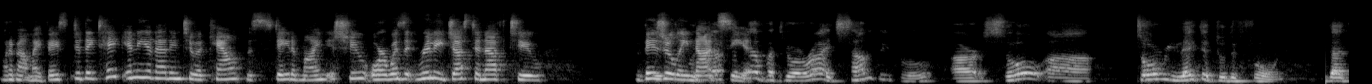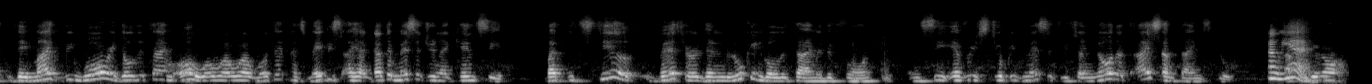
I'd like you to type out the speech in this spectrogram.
What about my face? Did they take any of that into account, the state of mind issue, or was it really just enough to visually not see it? But you're right. Some people are so uh, so related to the phone that they might be worried all the time. Oh, whoa, whoa, whoa, what happens? Maybe I got a message and I can't see it. But it's still better than looking all the time at the phone and see every stupid message, which I know that I sometimes do. Oh yeah. Uh, you know,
